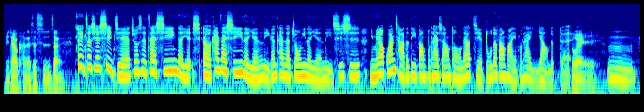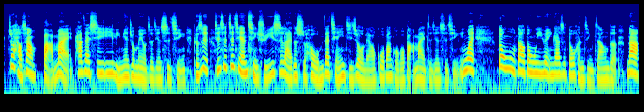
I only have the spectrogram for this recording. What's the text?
比较可能是实症。所以这些细节就是在西医的眼，呃，看在西医的眼里，跟看在中医的眼里，其实你们要观察的地方不太相同，要解读的方法也不太一样，对不对？对，嗯，就好像把脉，他在西医里面就没有这件事情。可是其实之前请徐医师来的时候，我们在前一集就有聊过帮狗狗把脉这件事情，因为动物到动物医院应该是都很紧张的。那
